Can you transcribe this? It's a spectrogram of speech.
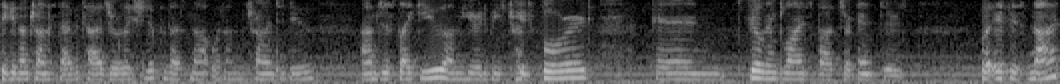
thinking I'm trying to sabotage your relationship, because that's not what I'm trying to do. I'm just like you. I'm here to be straightforward and fill in blind spots or enters. But if it's not,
